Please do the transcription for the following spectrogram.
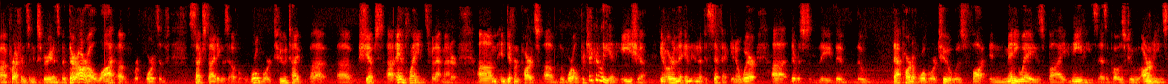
uh, preference and experience, but there are a lot of reports of such sightings of World War II type uh, uh, ships uh, and planes, for that matter, um, in different parts of the world, particularly in Asia, you know, or in the, in, in the Pacific, you know, where uh, there was the, the, the that part of World War II was fought in many ways by navies as opposed to armies,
